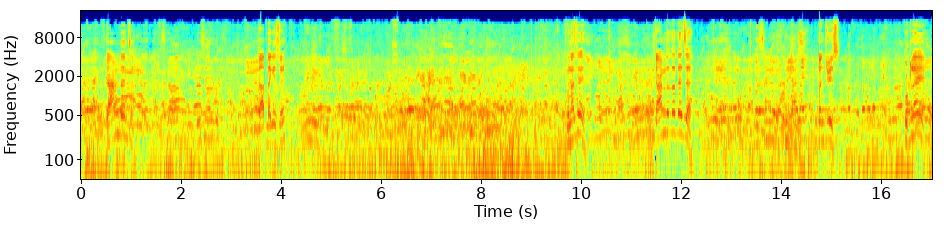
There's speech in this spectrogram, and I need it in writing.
काय म्हणतं त्यांचं? दात लगेच होय? कुणाचं आहे? काय म्हणतात त्याचं? पंचवीस. कुठलं आहे?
